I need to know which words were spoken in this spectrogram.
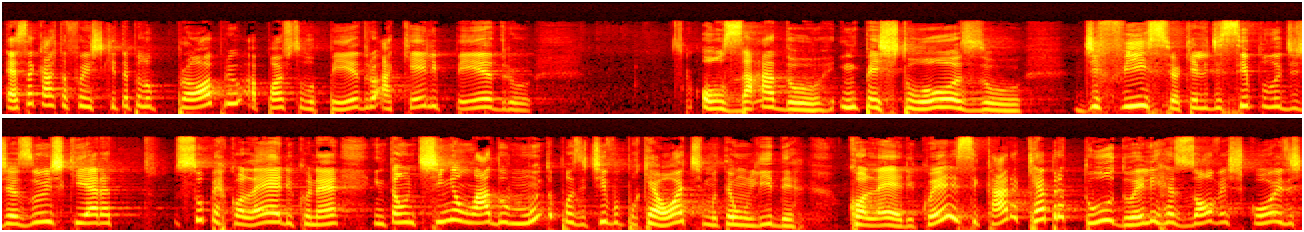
essa carta foi escrita pelo próprio apóstolo Pedro, aquele Pedro ousado, impetuoso, difícil, aquele discípulo de Jesus que era super colérico, né? Então tinha um lado muito positivo, porque é ótimo ter um líder colérico. Esse cara quebra tudo, ele resolve as coisas,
